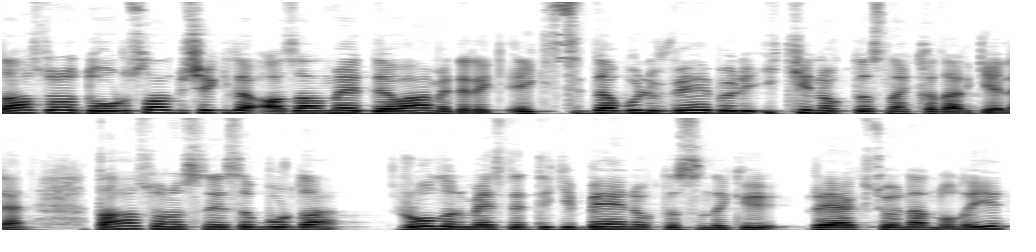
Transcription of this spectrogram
daha sonra doğrusal bir şekilde azalmaya devam ederek eksi WV bölü 2 noktasına kadar gelen daha sonrasında ise burada roller mesnetteki B noktasındaki reaksiyondan dolayı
